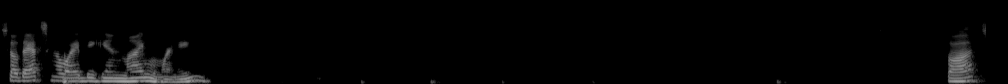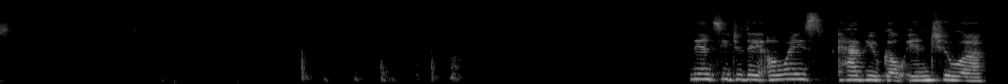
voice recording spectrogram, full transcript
So that's how I begin my morning. Thoughts? Nancy, do they always have you go into a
